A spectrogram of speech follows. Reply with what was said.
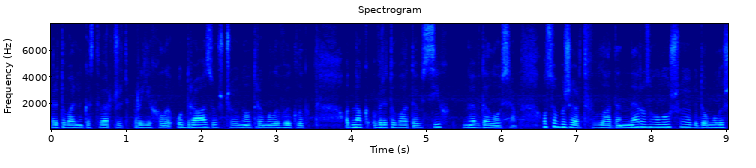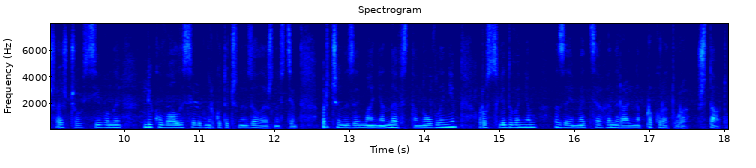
Рятувальники стверджують, приїхали одразу, щойно отримали виклик. Однак врятувати всіх не вдалося. Особи жертв влада не розголошує. Відомо лише, що всі вони лікувалися від наркотичної залежності. Причини займання не встановлені. Розслідуванням займеться Генеральна прокуратура штату.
